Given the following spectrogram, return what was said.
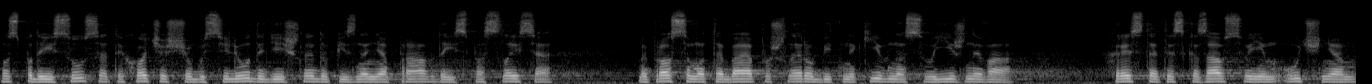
Господи Ісусе, Ти хочеш, щоб усі люди дійшли до пізнання правди і спаслися. Ми просимо Тебе, пошли робітників на свої жнива. Христе, Ти сказав своїм учням,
